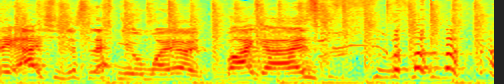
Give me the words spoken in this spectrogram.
They actually just left me on my own. Bye, guys.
